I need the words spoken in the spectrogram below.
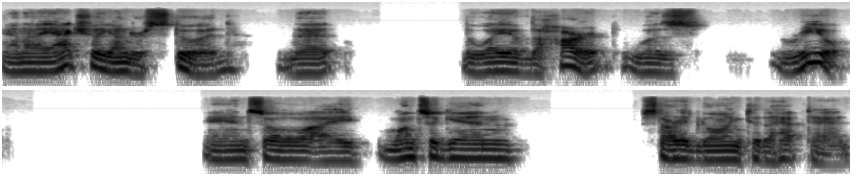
And I actually understood that the way of the heart was real. And so I once again started going to the heptad.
